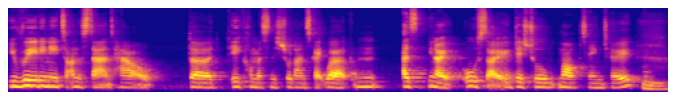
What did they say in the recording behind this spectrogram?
you really need to understand how the e-commerce and digital landscape work. As you know, also digital marketing too, mm.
